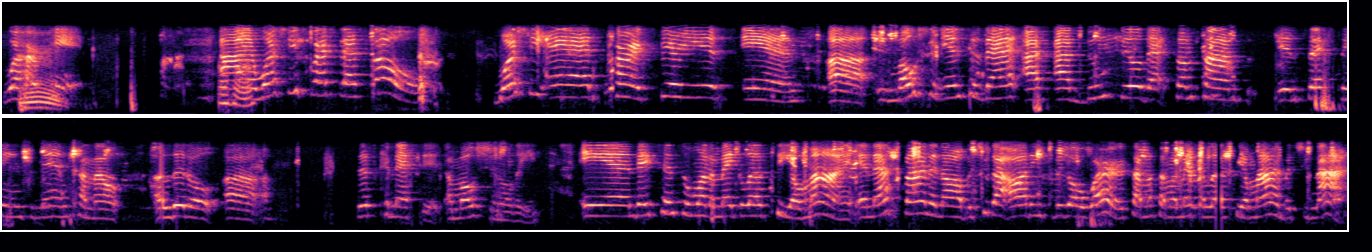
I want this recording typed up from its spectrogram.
with her Mm. pen. Uh, and once she scratches that soul, once she adds her experience and uh, emotion into that, I, I do feel that sometimes in sex scenes, men come out a little uh, disconnected emotionally. And they tend to want to make love to your mind. And that's fine and all, but you got all these big old words. Talking about something making love to your mind, but you're not.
